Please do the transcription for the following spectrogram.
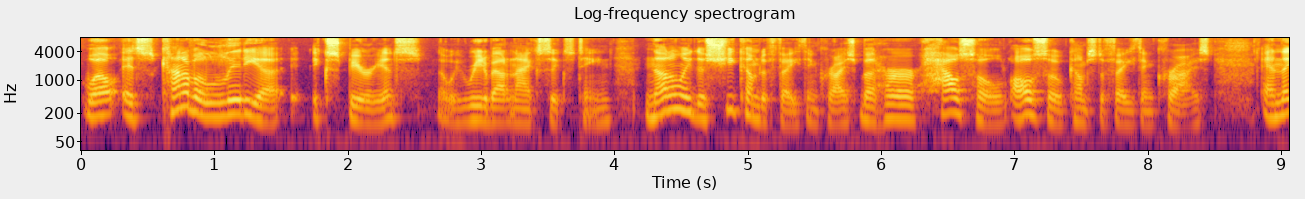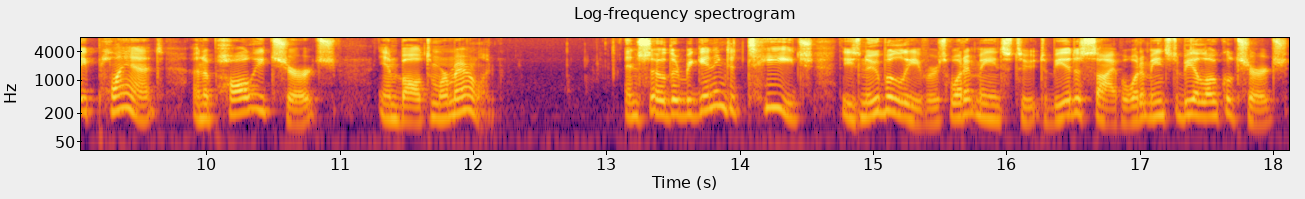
Well, it's kind of a Lydia experience that we read about in Acts 16. Not only does she come to faith in Christ, but her household also comes to faith in Christ. And they plant a Nepali church in Baltimore, Maryland. And so they're beginning to teach these new believers what it means to, to be a disciple, what it means to be a local church.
